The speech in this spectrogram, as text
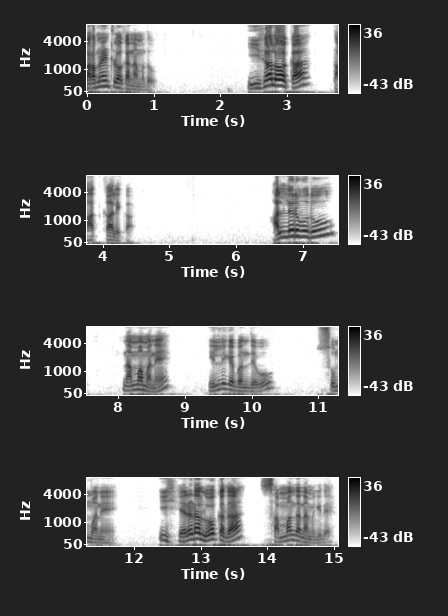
ಪರ್ಮನೆಂಟ್ ಲೋಕ ನಮ್ಮದು ಇಹಲೋಕ ತಾತ್ಕಾಲಿಕ. ಅಲ್ಲಿರುವುದು ನಮ್ಮ ಮನೆ, ಇಲ್ಲಿಗೆ ಬಂದೆವು ಸುಮ್ಮನೆ. ಈ ಎರಡ ಲೋಕದ ಸಂಬಂಧ ನಮಗಿದೆ.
